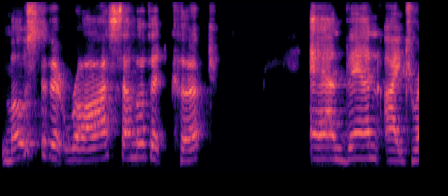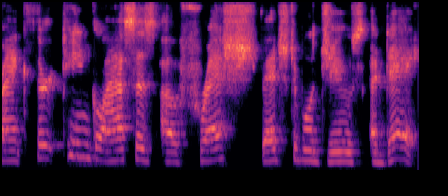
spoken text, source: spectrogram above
most of it raw, some of it cooked. And then I drank 13 glasses of fresh vegetable juice a day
